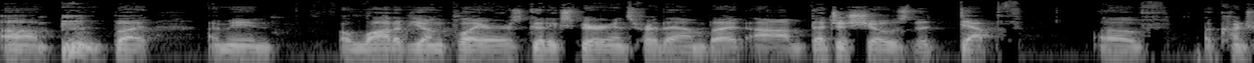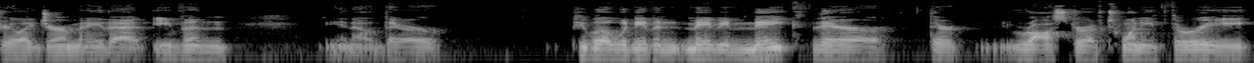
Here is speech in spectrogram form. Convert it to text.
Um, but I mean, a lot of young players, good experience for them. But um, that just shows the depth of a country like Germany. That even you know they're people that wouldn't even maybe make their their roster of 23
